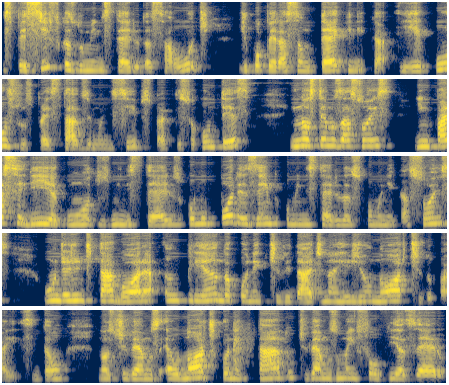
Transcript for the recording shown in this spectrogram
específicas do Ministério da Saúde, de cooperação técnica e recursos para estados e municípios para que isso aconteça. E nós temos ações em parceria com outros ministérios, como, por exemplo, com o Ministério das Comunicações, onde a gente está agora ampliando a conectividade na região norte do país. Então, nós tivemos, é o Norte Conectado, tivemos uma Infovia Zero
